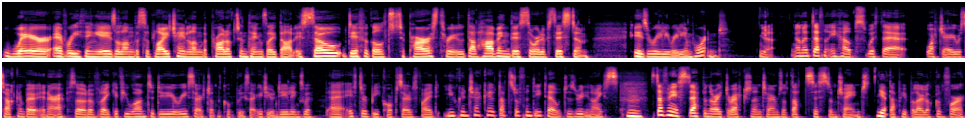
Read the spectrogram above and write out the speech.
where everything is along the supply chain, along the product and things like that is so difficult to parse through that having this sort of system is really, really important. Yeah, and it definitely helps with uh, what Gerry was talking about in our episode of like if you want to do your research on the companies that you're doing dealings with, uh, if they're B Corp certified, you can check out that stuff in detail, which is really nice. Mm. It's definitely a step in the right direction in terms of that system change Yeah. that people are looking for,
